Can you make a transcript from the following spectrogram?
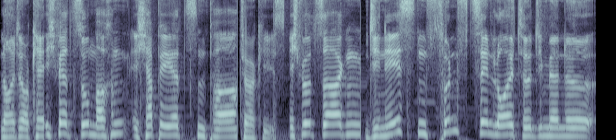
Leute, okay, ich werde es so machen. Ich habe hier jetzt ein paar Turkeys. Ich würde sagen, die nächsten 15 Leute, die mir eine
